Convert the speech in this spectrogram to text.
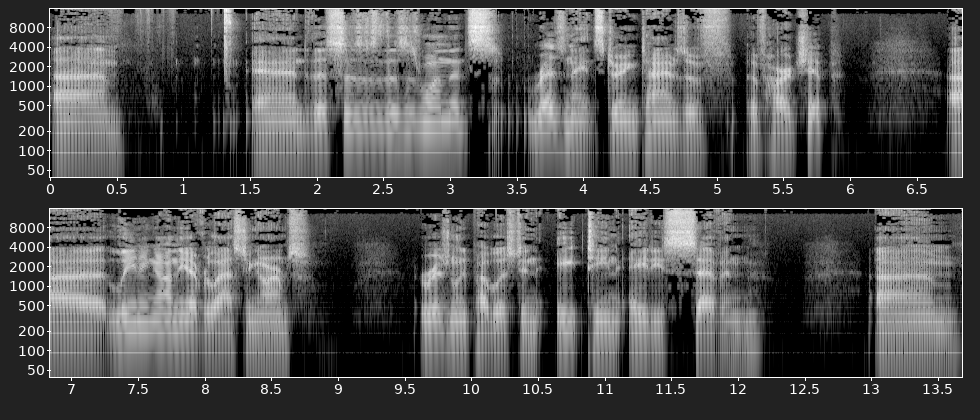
um, and this is this is one that resonates during times of of hardship. Uh, Leaning on the everlasting arms, originally published in 1887 um,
